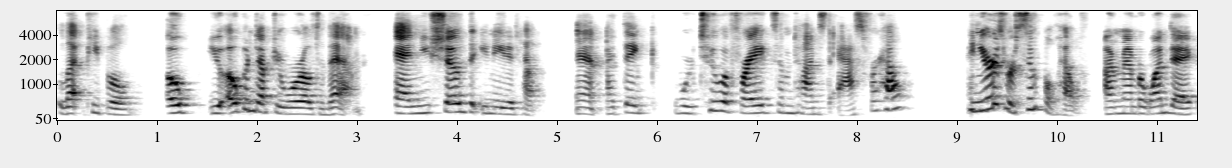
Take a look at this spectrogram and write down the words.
let people, op- you opened up your world to them and you showed that you needed help. And I think we're too afraid sometimes to ask for help. And yours were simple help. I remember one day,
